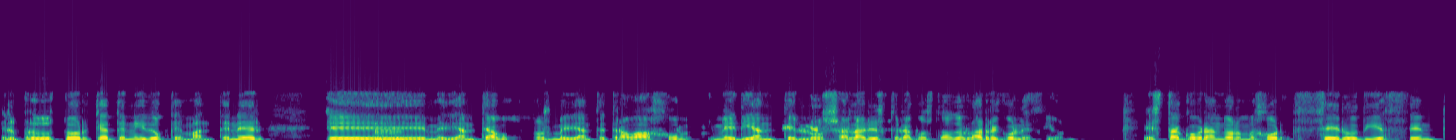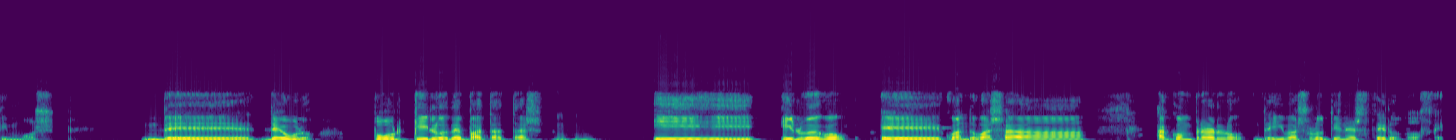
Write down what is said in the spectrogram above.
El productor que ha tenido que mantener eh, mediante abonos, mediante trabajo, mediante los salarios que le ha costado la recolección, está cobrando a lo mejor 0,10 céntimos de, euro por kilo de patatas y, luego eh, cuando vas a, a, comprarlo de IVA solo tienes 0,12.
